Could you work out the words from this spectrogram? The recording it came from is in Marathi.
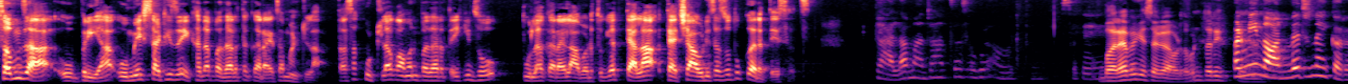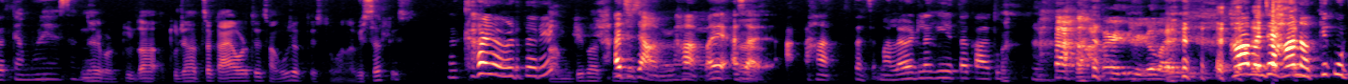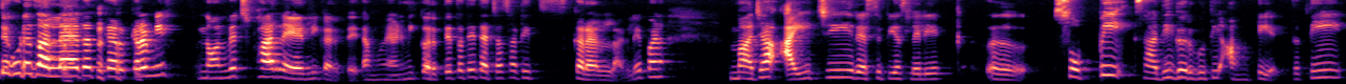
समजा प्रिया उमेशसाठी जर एखादा पदार्थ करायचा म्हटला तर असा कुठला कॉमन पदार्थ आहे की जो तुला करायला आवडतो किंवा त्याला त्याच्या आवडीचा जो तू करतेसच? त्याला माझ्या हातचं सगळं आवडतं. बऱ्यापैकी सगळं आवडतं पण तरी पण मी नॉनव्हेज नाही करत त्यामुळे असं. नाही नाही, पण तुला तुझ्या हातचं काय आवडतं ते सांगू शकतेस तुम्हाला? विसरलीस? काय आवडतं रे? आमटी भात अच्छा अच्छा आम- हा म्हणजे असं हा. तसं. मला वाटलं की येतं का तू? हा म्हणजे हा नक्की कुठे कुठे चाललाय तर कर- कारण मी नॉनव्हेज फार रेअरली करते त्यामुळे आणि मी करते तर ते त्याच्यासाठीच करायला लागले. पण माझ्या आईची रेसिपी असलेली एक सोपी साधी घरगुती आमटी आहे. तर ती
